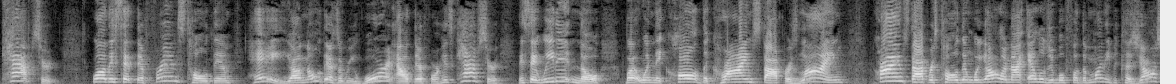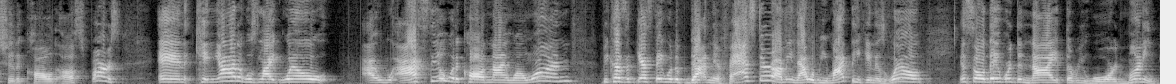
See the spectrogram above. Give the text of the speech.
captured. Well, they said their friends told them, hey, y'all know there's a reward out there for his capture. They said, we didn't know. But when they called the Crime Stoppers line, Crime Stoppers told them, well, y'all are not eligible for the money because y'all should have called us first. And Kenyatta was like, well, I, I still would have called 911 because I guess they would have gotten there faster. I mean, that would be my thinking as well. And so they were denied the reward money.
